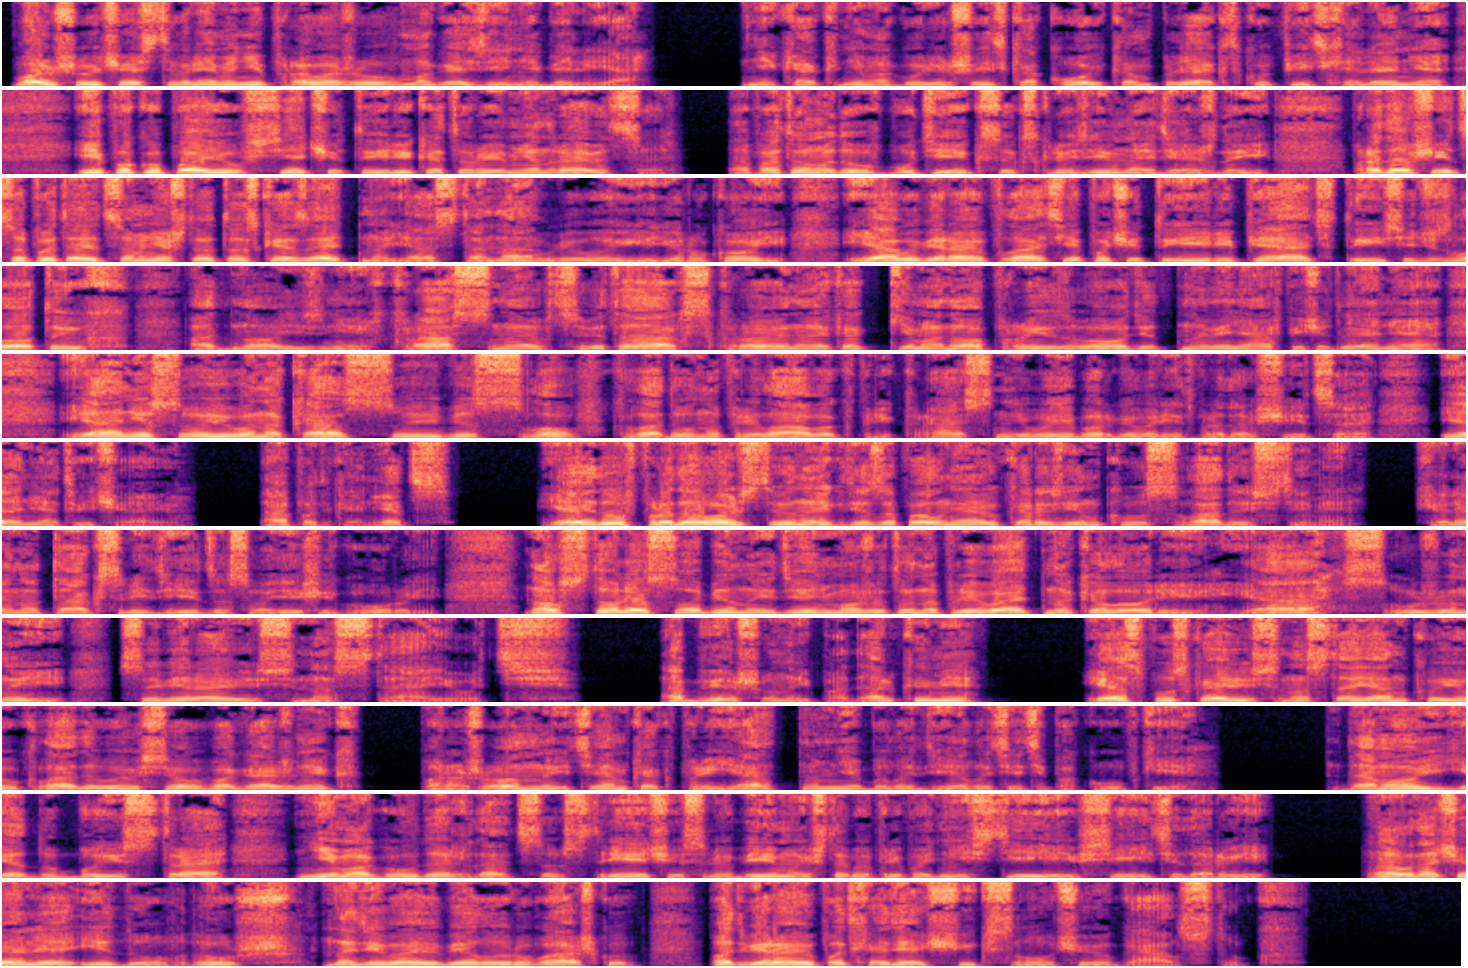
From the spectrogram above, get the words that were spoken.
Большую часть времени провожу в магазине белья. Никак не могу решить, какой комплект купить Хелене, и покупаю все четыре, которые мне нравятся. А потом иду в бутик с эксклюзивной одеждой. Продавщица пытается мне что-то сказать, но я останавливаю ее рукой. Я выбираю платье по четыре-пять тысяч злотых. Одно из них, красное в цветах, скроенное как кимоно, производит на меня впечатление. Я несу его на кассу и без слов кладу на прилавок. «Прекрасный выбор», — говорит продавщица. Я не отвечаю. А под конец я иду в продовольственное, где заполняю корзинку сладостями. Хелена так следит за своей фигурой, но в столь особенный день может и наплевать на калории. Я, суженый, собираюсь настаивать. Обвешанный подарками, я спускаюсь на стоянку и укладываю все в багажник, пораженный тем, как приятно мне было делать эти покупки. Домой еду быстро, не могу дождаться встречи с любимой, чтобы преподнести ей все эти дары. Но вначале иду в душ, надеваю белую рубашку, подбираю подходящий к случаю галстук.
